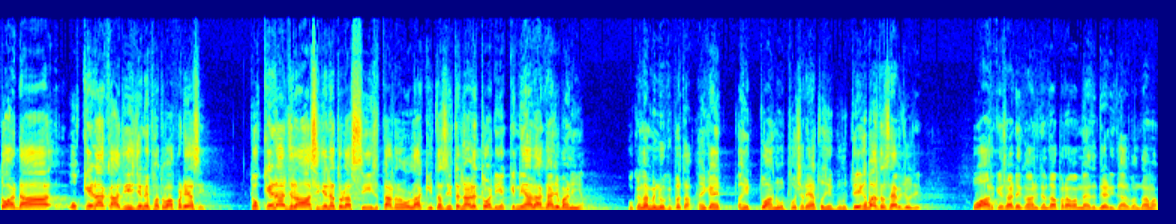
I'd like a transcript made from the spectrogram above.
ਤੁਹਾਡਾ ਉਹ ਕਿਹੜਾ ਕਾਜੀ ਸੀ ਜਿਹਨੇ ਫਤਵਾ ਪੜਿਆ ਸੀ? ਤੇ ਉਹ ਕਿਹੜਾ ਜਲਾਸ ਸੀ ਜਿਹਨੇ ਤੁਹਾਡਾ ਸੀਸ ਤੁਹਾਡੇ ਨਾਲ ਉਲਾ ਕੀਤਾ ਸੀ ਤੇ ਨਾਲੇ ਤੁਹਾਡੀਆਂ ਕਿੰਨੀਆਂ ਰਾਗਾਂ 'ਚ ਬਾਣੀਆਂ ਉਹ ਕਹਿੰਦਾ, ਮੈਨੂੰ ਕੀ ਪਤਾ? ਅਸੀਂ ਕਹਿੰਦੇ ਅਸੀਂ ਤੁਹਾਨੂੰ ਪੁੱਛ ਰਹੇ ਹਾਂ, ਤੁਸੀਂ ਗੁਰੂ ਤੇਗ ਬਹਾਦਰ ਸਾਹਿਬ ਜੋ ਜੇ। ਉਹ ਹਾਰ ਕੇ ਸਾਡੇ ਕਾਨ ਜਾਂਦਾ ਭਰਾਵਾ, ਮੈਂ ਤਾਂ ਦਿਹਾੜੀਦਾਰ ਬੰਦਾ ਵਾਂ।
